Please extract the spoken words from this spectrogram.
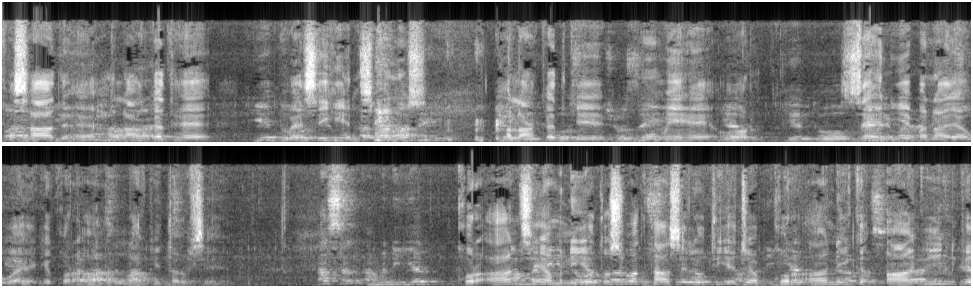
فساد ہے۔ ہلاکت ہے، ویسے ہی انسان اس ہلاکت کے منہ میں ہے اور ذہن یہ بنایا ہوا ہے کہ قرآن اللہ کی طرف سے ہے۔ قرآن سے امنیت اس وقت حاصل ہوتی ہے جب قرآن ایک آئین کے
